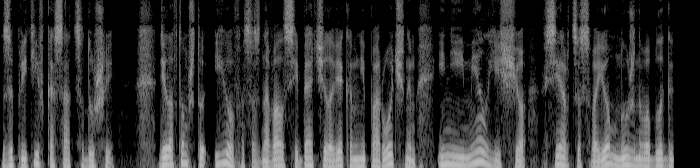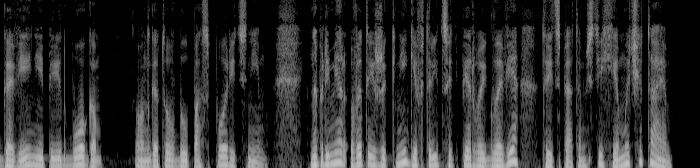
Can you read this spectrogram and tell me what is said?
запретив касаться души. Дело в том, что Иов осознавал себя человеком непорочным и не имел еще в сердце своем нужного благоговения перед Богом. Он готов был поспорить с ним. Например, в этой же книге в 31 главе, 35 стихе мы читаем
